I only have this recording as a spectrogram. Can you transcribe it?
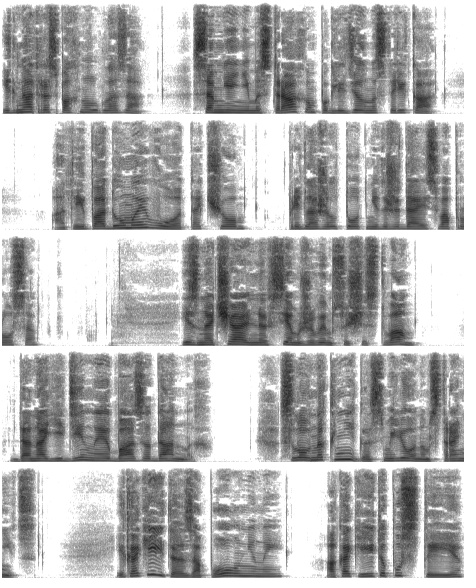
Игнат распахнул глаза, с сомнением и страхом поглядел на старика. «А ты подумай вот о чем», — предложил тот, не дожидаясь вопроса. Изначально всем живым существам дана единая база данных, словно книга с миллионом страниц. И какие-то заполненные, а какие-то пустые.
